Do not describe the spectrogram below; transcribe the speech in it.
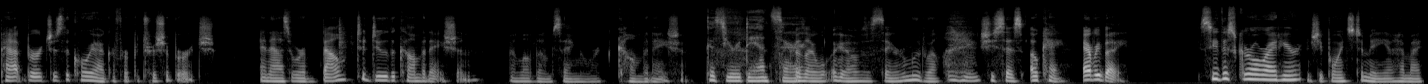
Pat Birch is the choreographer, Patricia Birch. And as we're about to do the combination, I love that I'm saying the word combination Because you're a dancer. because I, you know, I was a singer moved well. Mm-hmm. She says, "Okay, everybody, see this girl right here?" And she points to me, and I have my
